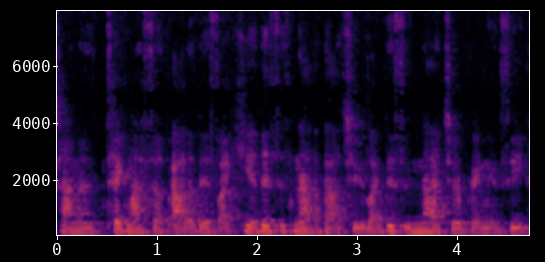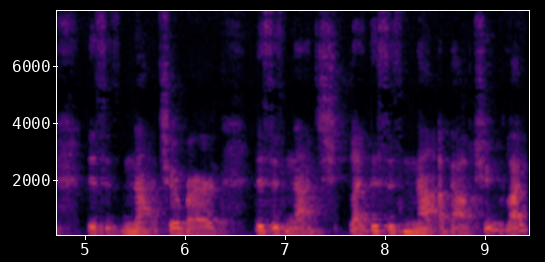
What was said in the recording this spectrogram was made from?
trying to take myself out of this. Like, here, this is not about you. Like, this is not your pregnancy. This is not your birth. This is not, like, this is not about you. Like,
